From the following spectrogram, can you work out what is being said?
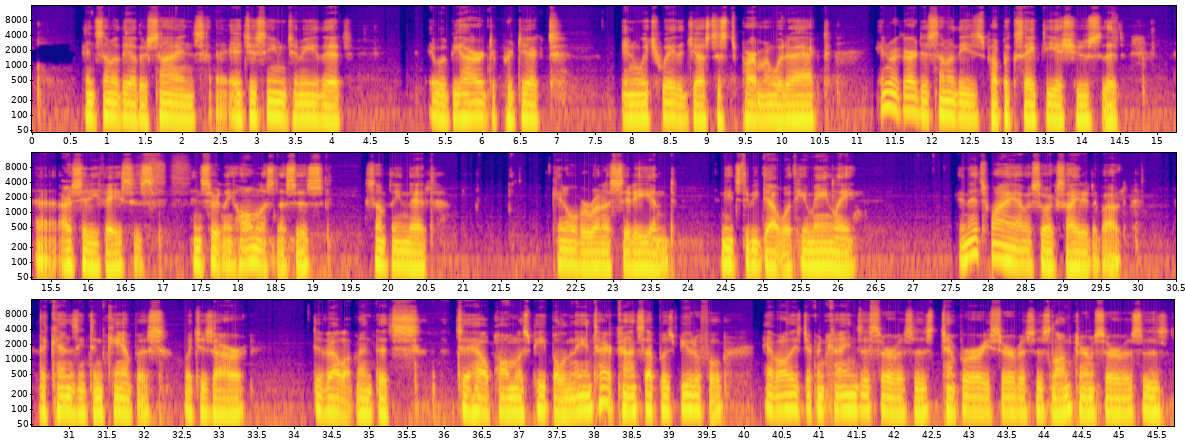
and some of the other signs, it just seemed to me that it would be hard to predict in which way the Justice Department would act in regard to some of these public safety issues that uh, our city faces. And certainly, homelessness is something that can overrun a city and needs to be dealt with humanely. And that's why I was so excited about the Kensington campus, which is our development that's to help homeless people. And the entire concept was beautiful. Have all these different kinds of services temporary services, long term services,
